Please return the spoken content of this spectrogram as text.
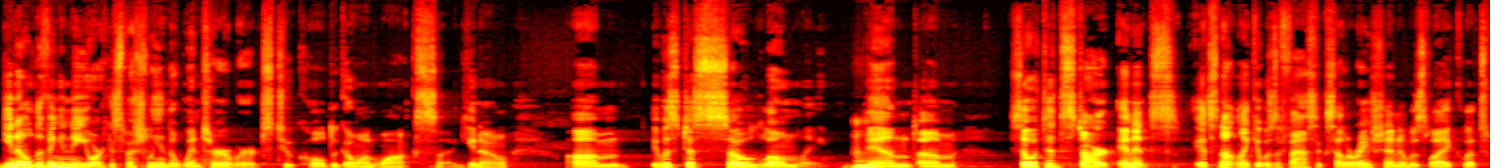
you know, living in New York, especially in the winter where it's too cold to go on walks, uh, you know, um, it was just so lonely. And um, so it did start, and it's it's not like it was a fast acceleration. It was like let's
